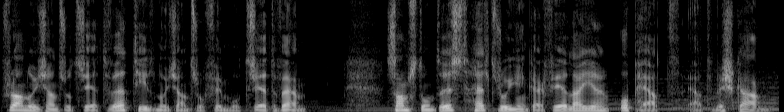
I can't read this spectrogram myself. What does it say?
fra 1930 til 1935. Samstundist helt røyingar felaie og pæt at virka.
